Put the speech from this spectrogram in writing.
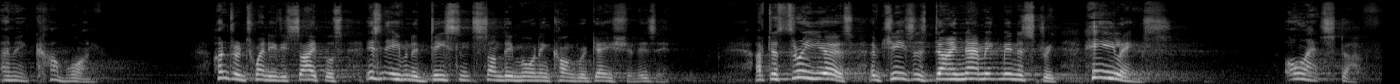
I mean, come on. 120 disciples isn't even a decent Sunday morning congregation, is it? After three years of Jesus' dynamic ministry, healings, all that stuff,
